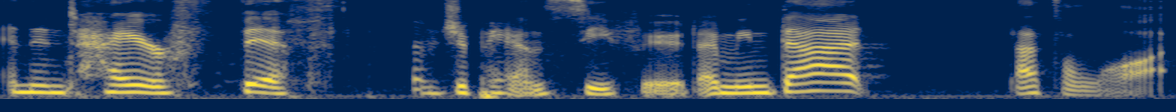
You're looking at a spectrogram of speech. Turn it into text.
an entire fifth of Japan's seafood. I mean that that's a lot.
